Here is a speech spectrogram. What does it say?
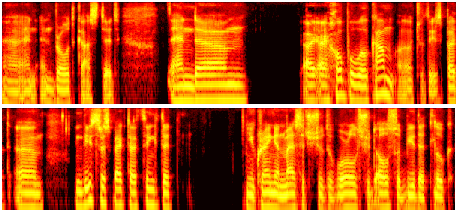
uh, and and broadcasted, and. Um, I, I hope we will come uh, to this. But um, in this respect, I think that Ukrainian message to the world should also be that look,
